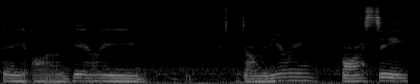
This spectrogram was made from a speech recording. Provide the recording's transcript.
They are very domineering, bossy.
